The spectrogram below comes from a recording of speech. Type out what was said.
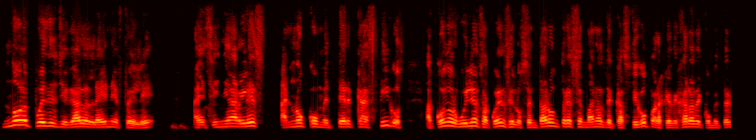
no le puedes llegar a la NFL a enseñarles a no cometer castigos. A Conor Williams, acuérdense, lo sentaron tres semanas de castigo para que dejara de cometer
